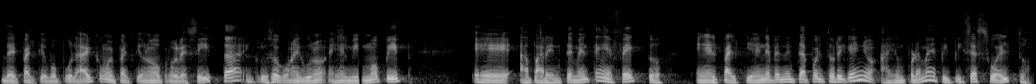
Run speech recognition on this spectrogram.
del Partido Popular como del Partido Nuevo Progresista, incluso con algunos en el mismo PIB, eh, aparentemente en efecto en el Partido Independiente Puertorriqueño hay un problema de pipices suelto.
